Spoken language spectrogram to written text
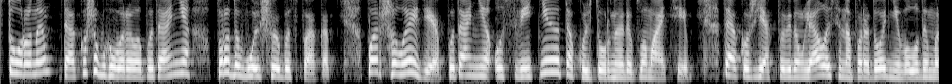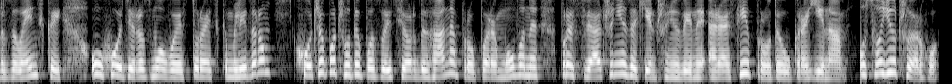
Сторони також обговорили питання продовольчої безпеки. Перша леді питання освітньої та культурної дипломатії. Також, як повідомлялося напередодні, Володимир Зеленський у ході розмови з турецьким лідером хоче почути позицію Ордигана про перемовини, присвячені закінченню війни РФ проти України. У свою чергу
